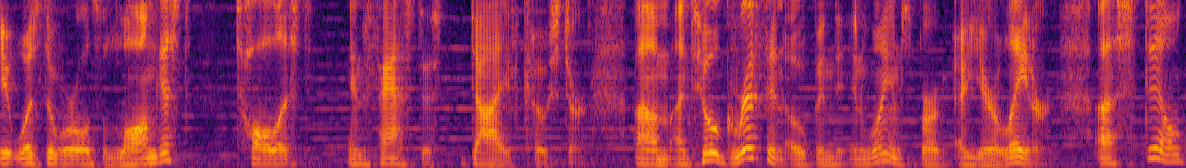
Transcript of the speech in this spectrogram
it was the world's longest, tallest, and fastest dive coaster um, until Griffon opened in Williamsburg a year later. Uh, still,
